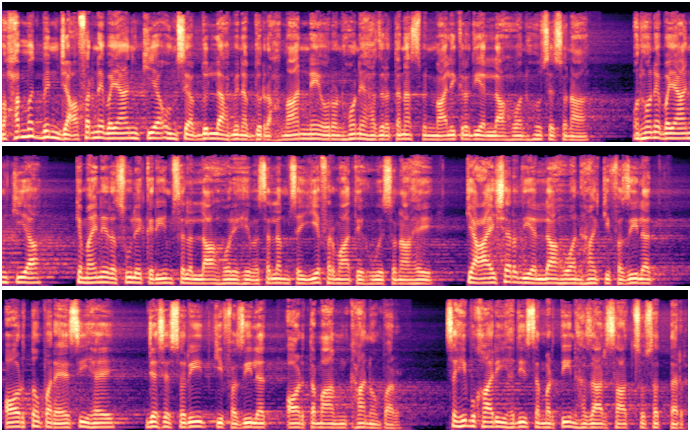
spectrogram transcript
محمد بن جعفر نے بیان کیا، ان سے عبداللہ بن عبد الرحمن نے اور انہوں نے حضرت انس بن مالک رضی اللہ عنہ سے سنا۔ انہوں نے بیان کیا کہ میں نے رسول کریم صلی اللہ علیہ وسلم سے یہ فرماتے ہوئے سنا ہے کہ عائشہ رضی اللہ عنہ کی فضیلت عورتوں پر ایسی ہے جیسے سرید کی فضیلت اور تمام کھانوں پر۔ صحیح بخاری حدیث نمبر تین ہزار سات سو ستر۔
